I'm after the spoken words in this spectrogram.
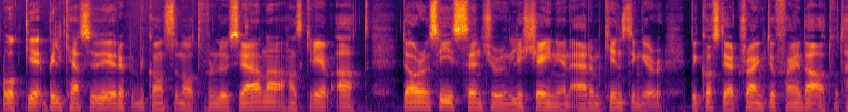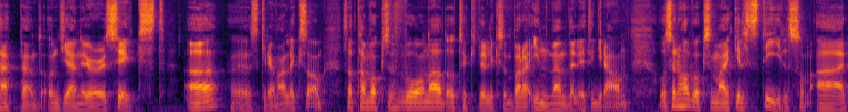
och Bill Cassidy, republikansk senator från Louisiana, han skrev att The RNC is censuring Lee Cheney and Adam Kinzinger because they are trying to find out what happened on January 6th. Ö, eh, skrev han liksom. Så att han var också förvånad och tyckte liksom bara invände lite grann. Och sen har vi också Michael Steele som är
